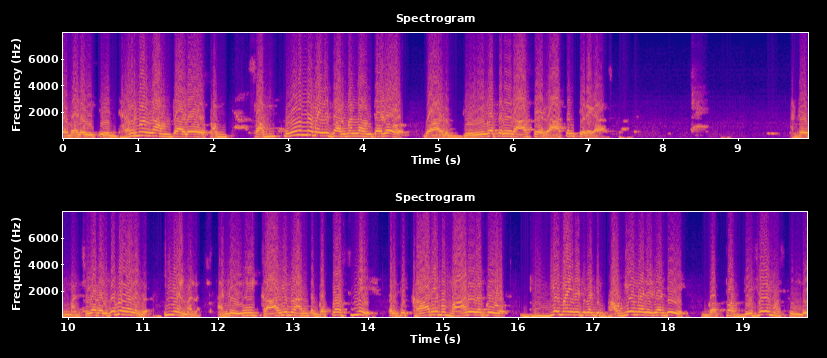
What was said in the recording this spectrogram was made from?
ఎవరైతే ధర్మంగా ఉంటాడో సం- సంపూర్ణమైన ధర్మంగా ఉంటాడో వాడు దేవతలు రాసే రాసం తిరగరాస్తాడు. అంటే మంచిగా వెళ్తే పర్వాలేదు. ఇదనమాట అంటే ఈ కార్యము అంత గొప్ప వస్తుంది. ప్రతి కార్యము మానవులకు దివ్యమైనటువంటి భవ్యమైనటువంటి గొప్ప విజయం వస్తుంది.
